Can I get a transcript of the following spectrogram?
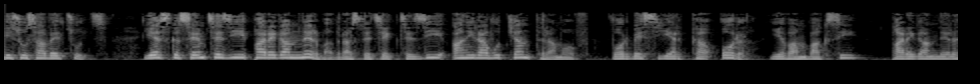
Հիսուս ավելցուց ես կսեմ ցեզի բարեկամներ պատրաստեցեք ցեզի անիրավության դրամով որբես երբ կա օրը եւ ամբաքսի բարեկամները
